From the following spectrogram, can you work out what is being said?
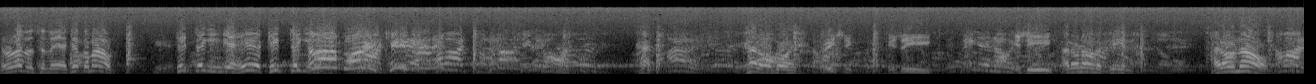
There are others in there. Get them out. Keep digging, do you hear? Keep digging. Come on, boys. Keep at it. Come on, come on. Keep going. Pat. Pat, old boy. Tracy, is he... Is he... I don't know, McKean. I don't know. Come on.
